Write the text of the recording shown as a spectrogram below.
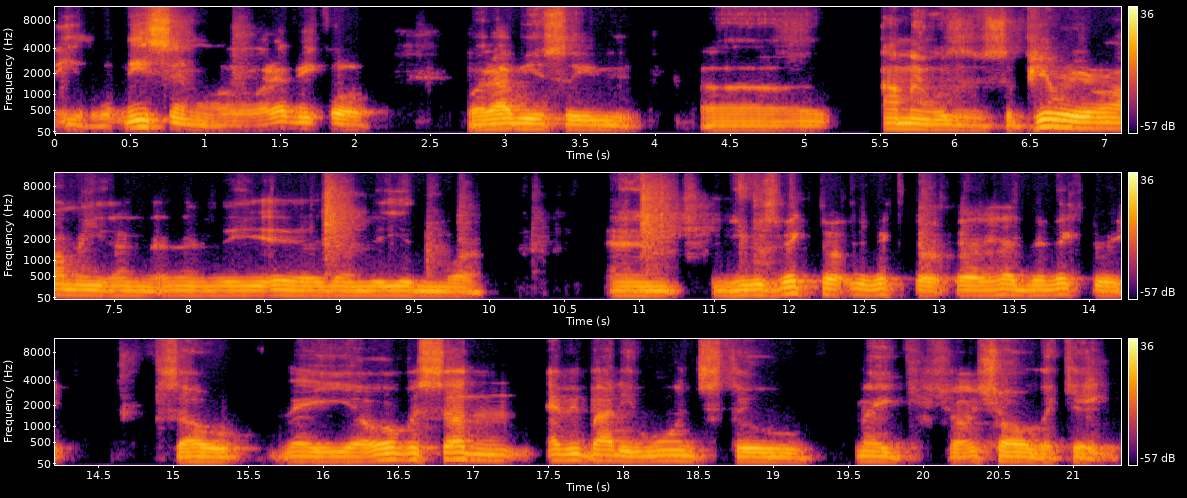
either with Nisim or whatever he called. But obviously, uh, Ammon was a superior army than, than the uh, than the Yidden were and he was victor, victor, uh, had the victory. So they uh, all of a sudden everybody wants to make Shaul the king.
